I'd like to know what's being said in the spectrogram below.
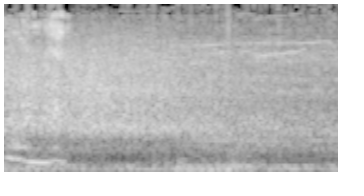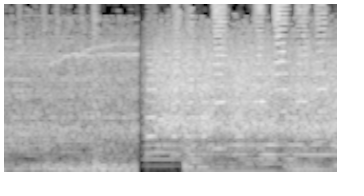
Ah! Thank you.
